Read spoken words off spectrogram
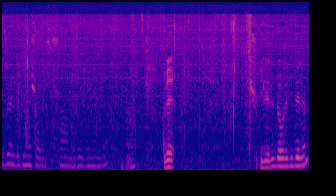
Güzel bir güneş oluştu şu anda gözümün önünde. Ve şu ileri doğru gidelim.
